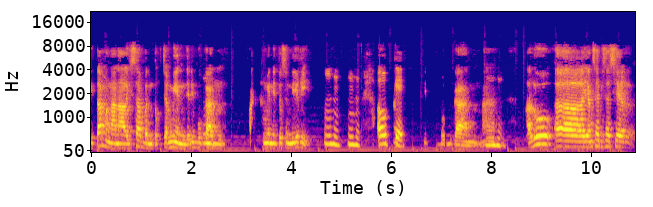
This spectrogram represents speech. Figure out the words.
kita menganalisa bentuk cermin, jadi bukan hmm. cermin itu sendiri. Hmm. Hmm. Oke. Okay. bukan. Nah, hmm. lalu uh, yang saya bisa share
